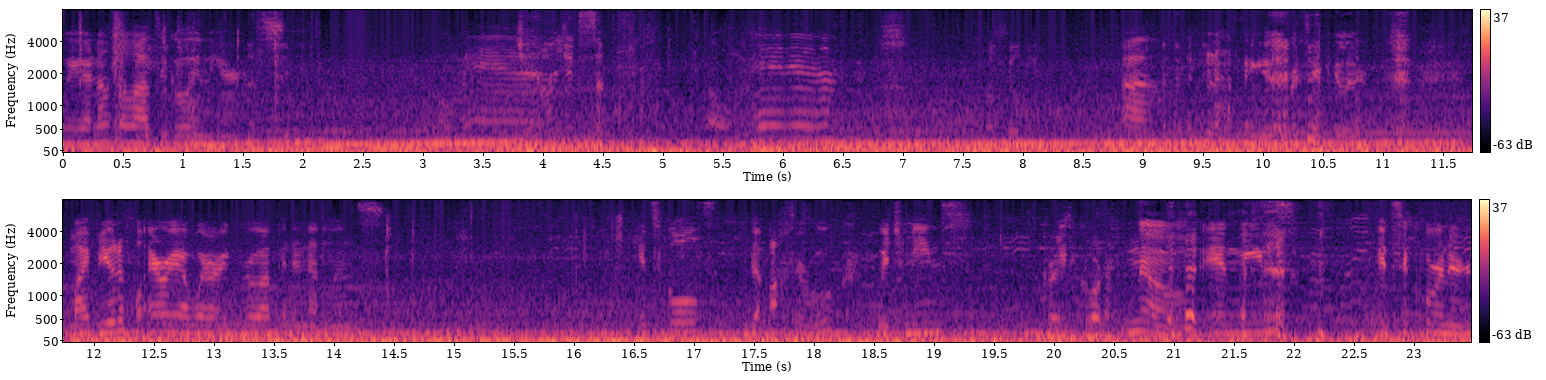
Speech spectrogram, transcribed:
we are not allowed to go in here. Let's see. Oh man. Challenge accepted. Oh man. Wat film? Uh, nothing in particular. My beautiful area where I grew up in the Netherlands. It's called the Achterhoek, which means Crazy corner. no, it means it's a corner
